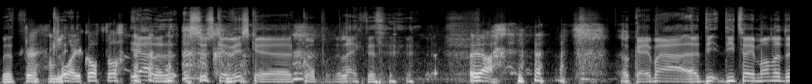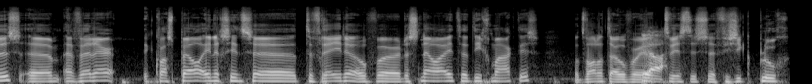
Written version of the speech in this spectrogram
Dat een mooie kop toch? Ja, de Suske Wiske kop lijkt het. ja. Oké, okay, maar ja, die, die twee mannen dus. Um, en verder, qua spel enigszins uh, tevreden over de snelheid uh, die gemaakt is. Want we hadden het over, ja. ja Twist is uh, fysieke ploeg.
